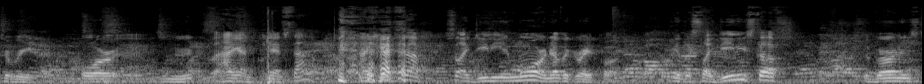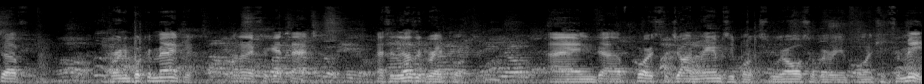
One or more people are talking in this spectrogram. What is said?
to read. Or I can't stop. I can't stop. Slydini and More, another great book. You have the Slydini stuff, the Vernon stuff, the Vernon Book of Magic. How did I forget that? That's another great book. And uh, of course, the John Ramsay books were also very influential for me.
